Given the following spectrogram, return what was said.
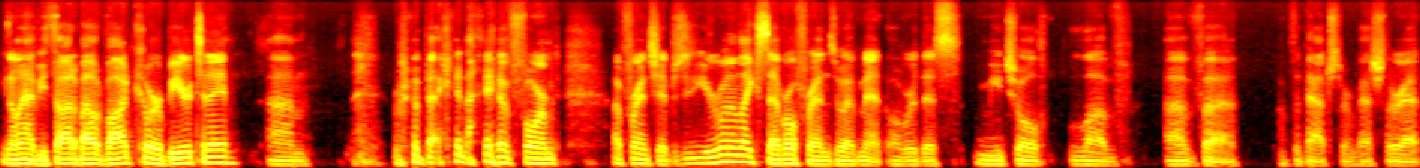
You know, have you thought about vodka or beer today? Um, Rebecca and I have formed a friendship. You're one of like several friends who have met over this mutual love of uh, of the Bachelor and Bachelorette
